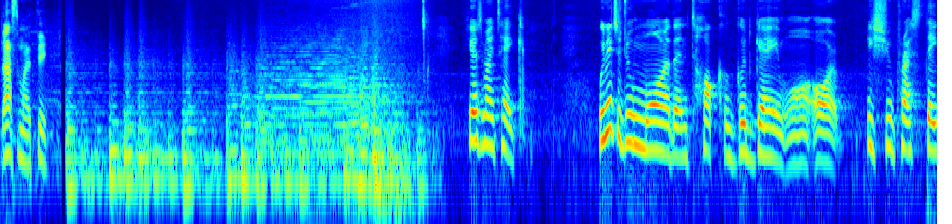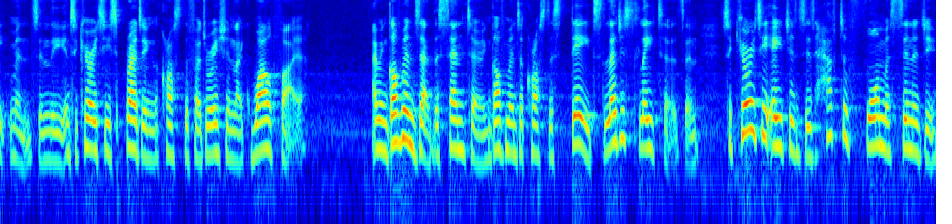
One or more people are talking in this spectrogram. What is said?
That's my take. Here's my take. We need to do more than talk a good game or, or issue press statements in the insecurity spreading across the Federation like wildfire. I mean, governments at the center and governments across the states, legislators and security agencies have to form a synergy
